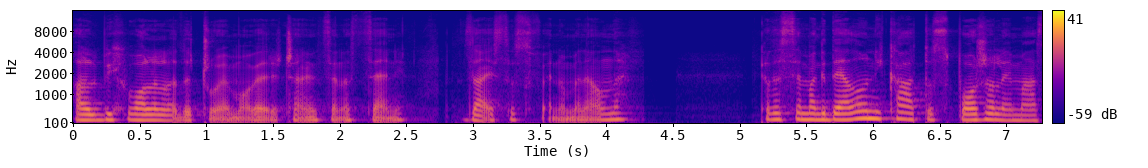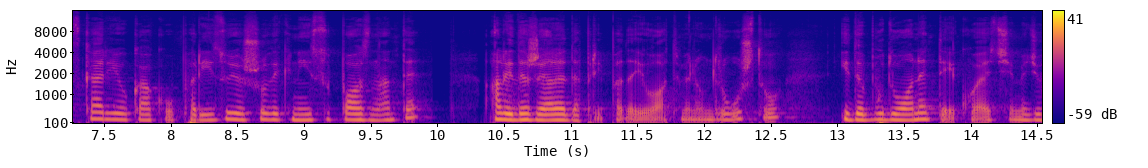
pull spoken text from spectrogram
ali bih voljela da čujem ove rečenice na sceni. Zaista su fenomenalne. Kada se Magdelon i Katos požale Maskariju kako u Parizu još uvijek nisu poznate, ali da žele da pripadaju otmenom društvu, i da budu one te koje će među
